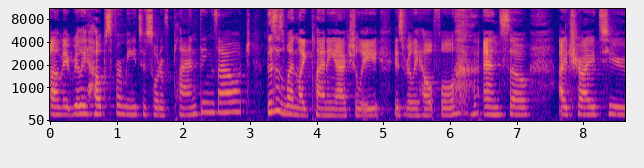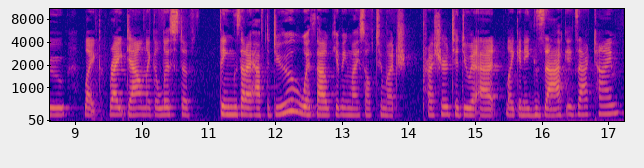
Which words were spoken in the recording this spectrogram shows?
um, it really helps for me to sort of plan things out. This is when like planning actually is really helpful. and so I try to like write down like a list of things that I have to do without giving myself too much pressure to do it at like an exact exact time.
